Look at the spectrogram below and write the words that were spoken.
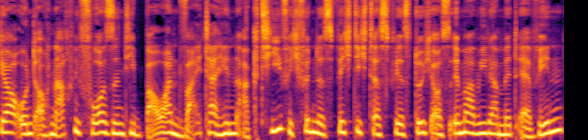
Ja, und auch nach wie vor sind die Bauern weiterhin aktiv. Ich finde es wichtig, dass wir es durchaus immer wieder mit erwähnen,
